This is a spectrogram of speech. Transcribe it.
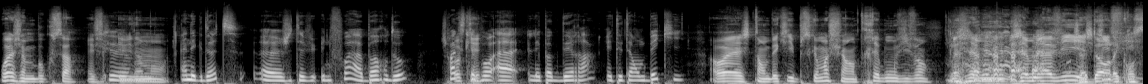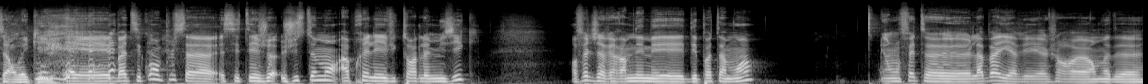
Ouais, j'aime beaucoup ça, que, évidemment. Anecdote, euh, je t'ai vu une fois à Bordeaux. Je crois Ok. que c'était pour à l'époque des rats et t'étais en béquille. Ah Ouais, j'étais en béquille, parce que moi, je suis un très bon vivant. J'aime la vie. J'adore les concerts en béquille. Et bah, tu sais quoi, en plus, ça- c'était ju- justement après les victoires de la musique. En fait, j'avais ramené mes, des potes à moi. Et en fait, euh, là-bas, il y avait genre euh, en mode euh,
